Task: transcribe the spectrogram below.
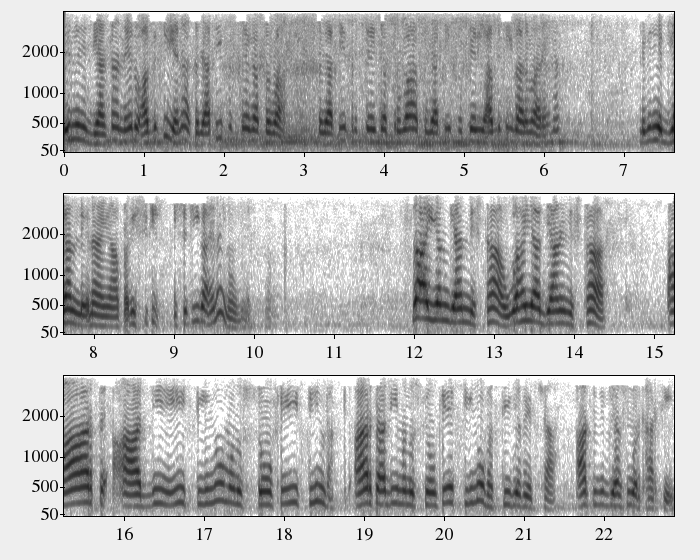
ये निरिध्यासन है तो आवृत्ति है ना। सजाती प्रत्यय का प्रवाह। सजाती प्रत्यय का प्रवाह, सजाती प्रत्यय की आवृत्ति बार बार है ना। लेकिन ये ज्ञान लेना है यहाँ पर। स्थिति स्थिति का है ना इन्होंने। सयम ज्ञान निष्ठा, वह या ज्ञान निष्ठा। आर्थ आदि तीनों मनुष्यों की, तीन भक्ति आर्थ आदि मनुष्यों के तीनों भक्ति की अपेक्षा आर्थ जिज्ञासु अर्थार्थी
